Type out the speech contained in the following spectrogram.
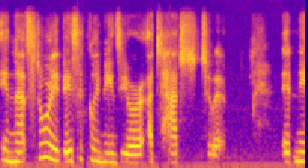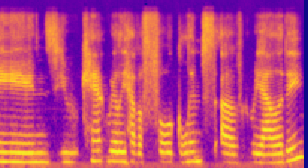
in that story basically means you're attached to it. It means you can't really have a full glimpse of reality.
